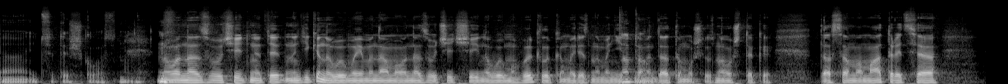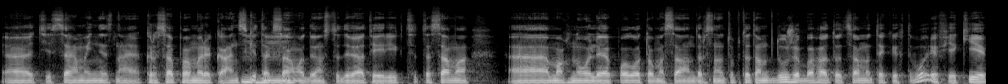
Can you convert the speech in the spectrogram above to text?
Е, і це теж класно. Ну, вона звучить не ті, не тільки новими іменами, вона звучить ще й новими викликами різноманітними, ну, да, тому що знову ж таки та сама матриця, е, ті самі, не знаю, краса по-американськи, mm-hmm. так само 99-й рік, це та сама е, Магнолія Пола Томаса Андерсона. Тобто там дуже багато саме таких творів, які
